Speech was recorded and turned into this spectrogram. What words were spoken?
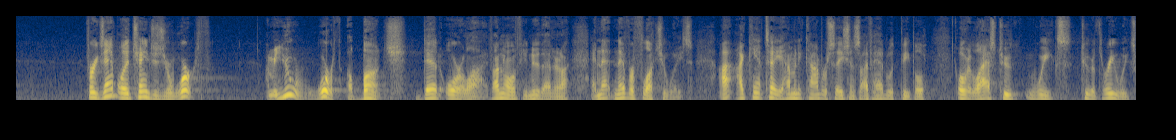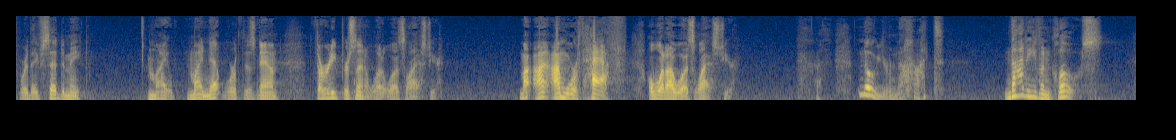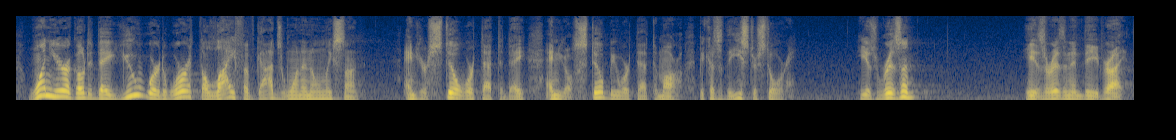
For example, it changes your worth. I mean, you're worth a bunch, dead or alive. I don't know if you knew that or not. And that never fluctuates. I, I, can't tell you how many conversations I've had with people over the last two weeks, two or three weeks, where they've said to me, my, my net worth is down 30% of what it was last year. My, I, I'm worth half of what I was last year. no, you're not. Not even close. One year ago today, you were worth the life of God's one and only Son. And you're still worth that today, and you'll still be worth that tomorrow because of the Easter story. He is risen. He is risen indeed, right.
